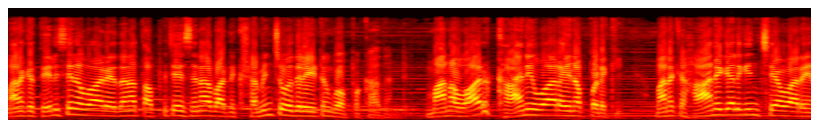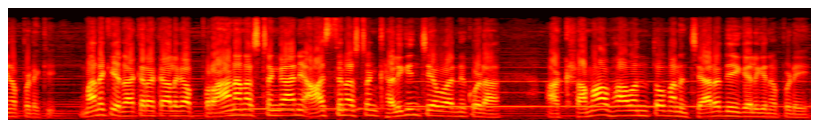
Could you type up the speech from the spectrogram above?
మనకు తెలిసిన వారు ఏదైనా తప్పు చేసినా వాటిని క్షమించి వదిలేయటం గొప్ప కాదండి. మన వారు కాని వారైనప్పటికీ మనకి హాని కలిగించేవారైనప్పటికీ మనకి రకరకాలుగా ప్రాణ నష్టం కానీ ఆస్తి నష్టం కలిగించే వారిని కూడా ఆ క్షమాభావంతో మనం చేరదీయగలిగినప్పుడే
